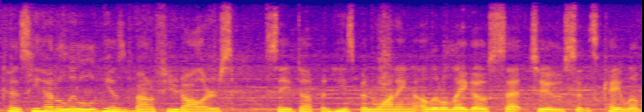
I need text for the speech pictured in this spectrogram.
because he had a little, he has about a few dollars saved up and he's been wanting a little Lego set too since Caleb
